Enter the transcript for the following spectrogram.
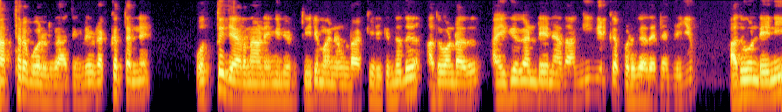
ഖത്തർ പോലുള്ള രാജ്യങ്ങൾ. ഇവരൊക്കെ തന്നെ ഒത്തുചേർന്നാണ് ഇങ്ങനെ ഒരു തീരുമാനം ഉണ്ടാക്കിയിരിക്കുന്നത്. അതുകൊണ്ട് അത് ഐക്യകണ്ഠേന അത് അംഗീകരിക്കപ്പെടുക തന്നെ ചെയ്യും. അതുകൊണ്ട് ഇനി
